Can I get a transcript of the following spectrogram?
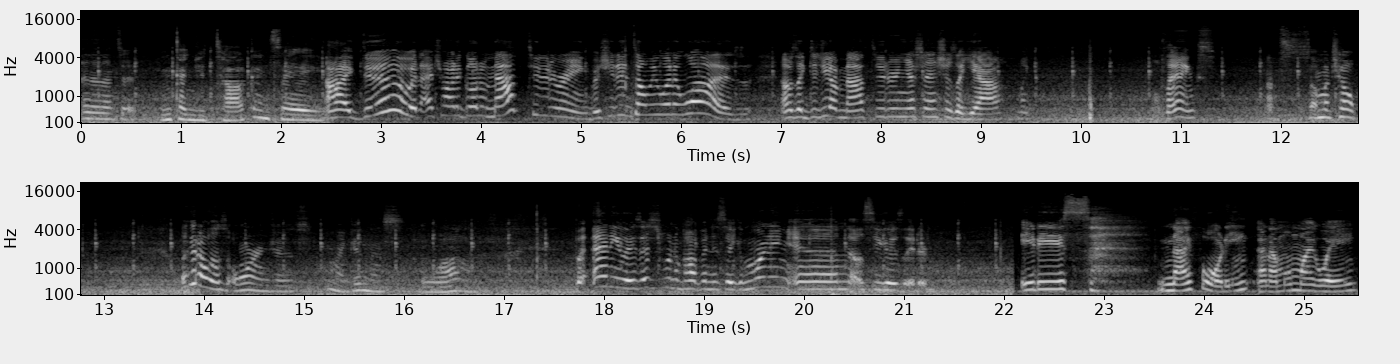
and then that's it. And can you talk and say I do, and I try to go to math tutoring, but she didn't tell me when it was. I was like, Did you have math tutoring yesterday? And she was like, Yeah. I'm like, Well, thanks. That's so much help. Look at all those oranges. Oh my goodness. Wow. But anyways, I just want to pop in and say good morning and I'll see you guys later. It is 9.40 and I'm on my way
